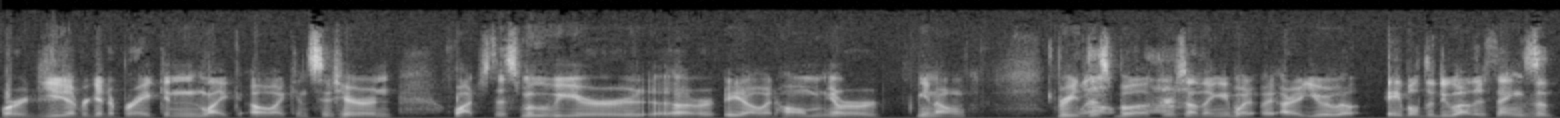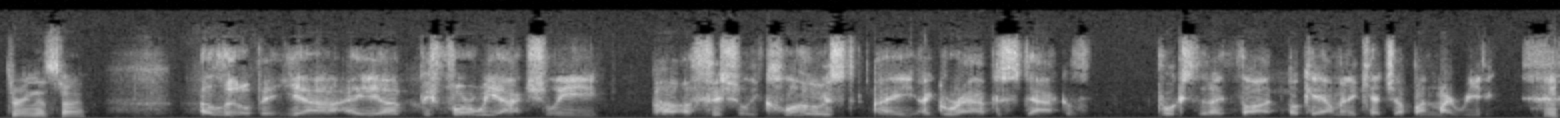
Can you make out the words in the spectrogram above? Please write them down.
or do you ever get a break and like, oh, I can sit here and watch this movie, or, or you know, at home, or you know, read this Well, book or um, something? What, are you able to do other things during this time? A little bit, yeah. I uh, before we actually uh, officially closed, I, I grabbed a stack of books that I thought, okay, I'm going to catch up on my reading, and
